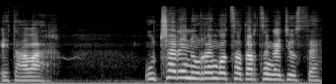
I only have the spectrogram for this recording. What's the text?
eta bar. Utsaren urrengotzat hartzen gaituzte.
